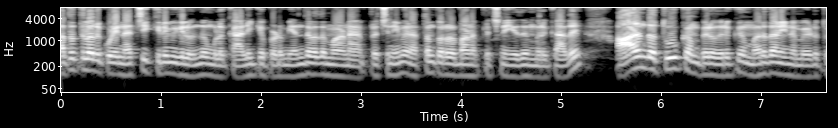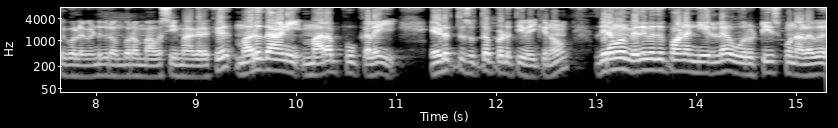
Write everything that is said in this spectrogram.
ரத்தத்தில் இருக்கக்கூடிய நச்சு கிருமிகள் வந்து உங்களுக்கு அழிக்கப்படும். எந்த விதமான பிரச்சனையுமே ரத்தம் தொடர்பான பிரச்சனை எதுவும் இருக்காது. ஆழ்ந்த தூக்கம் பெறுவதற்கு மருதாணி நம்ம எடுத்துக்கொள்ள வேண்டியது ரொம்ப ரொம்ப அவசியமாக இருக்குது மருதாணி மரப்பூக்களை எடுத்து சுத்தப்படுத்தி வைக்கணும். தினமும் வெதுவெதுப்பான நீரில் ஒரு டீஸ்பூன் அளவு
